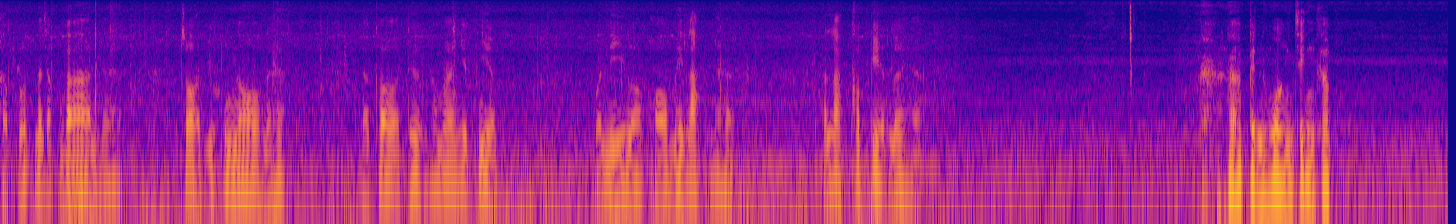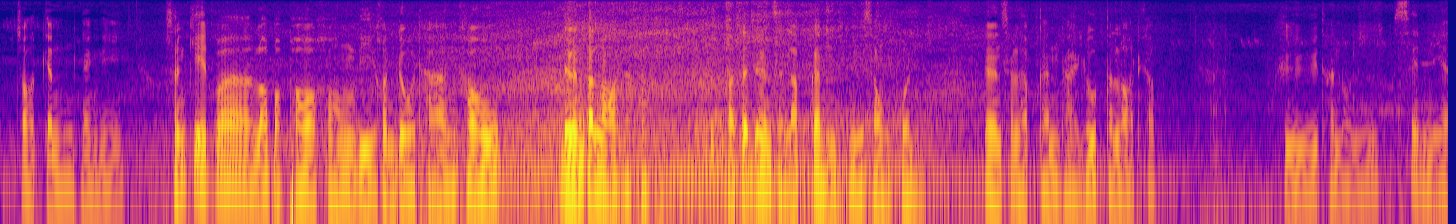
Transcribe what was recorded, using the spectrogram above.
ขับรถมาจากบ้านนะฮะ จอดอยู่ข้างนอกนะฮะ แล้วก็เดินเข้ามาเงียบๆ วันนี้รอพอไม่หลับนะฮะ ถ้าหลับก็เปลี่ยนเลยฮะน่าเป็นห่วงจริงครับ จอดกันอย่างนี้ สังเกตว่ารปภของดีคอนโดทานเขาเดินตลอดนะครับเขาจะเดินสลับกันมีสองคน เดินสลับกันถ่ายรูปตลอดครับ คือถนนเส้นนี้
